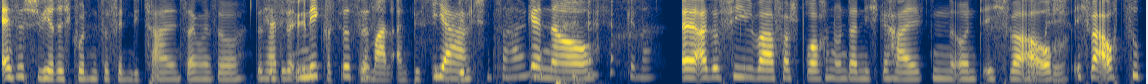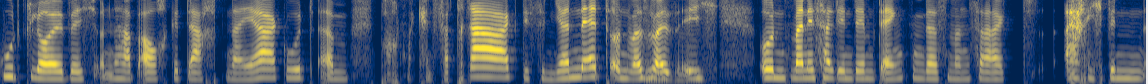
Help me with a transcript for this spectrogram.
es ist schwierig, Kunden zu finden, die zahlen, sagen wir so. Das ja, ist nichts, das ist, mal ein bisschen ja, Bildchen zahlen. genau. genau. Äh, also viel war versprochen und dann nicht gehalten und ich war Okay. auch, ich war auch zu gutgläubig und habe auch gedacht, na ja, gut, ähm, braucht man keinen Vertrag, die sind ja nett und was weiß Mhm. ich. Und man ist halt in dem Denken, dass man sagt, ach, ich bin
